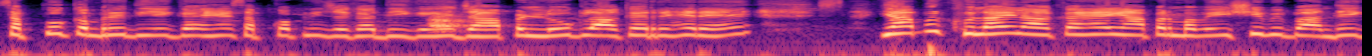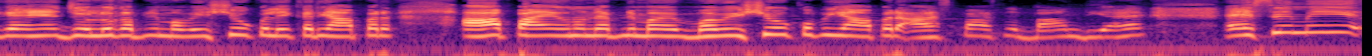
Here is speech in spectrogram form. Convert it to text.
सबको कमरे दिए गए हैं सबको अपनी जगह दी गई है जहाँ पर लोग लाकर रह रहे हैं। यहाँ पर खुला इलाका है यहाँ पर मवेशी भी बांधे गए हैं जो लोग अपने मवेशियों को लेकर यहाँ पर आ पाए उन्होंने अपने मवेशियों को भी यहाँ पर आसपास में बाँध दिया है। ऐसे में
